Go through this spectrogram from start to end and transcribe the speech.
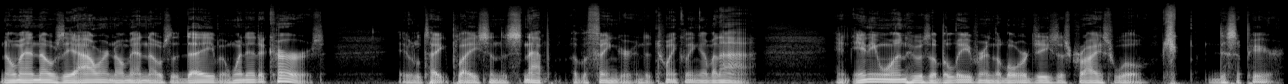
No man knows the hour, no man knows the day, but when it occurs, it will take place in the snap of a finger, in the twinkling of an eye. And anyone who is a believer in the Lord Jesus Christ will disappear.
